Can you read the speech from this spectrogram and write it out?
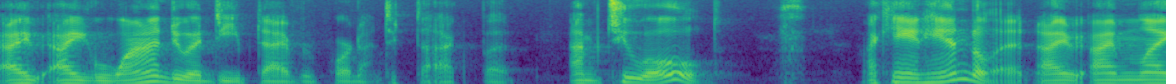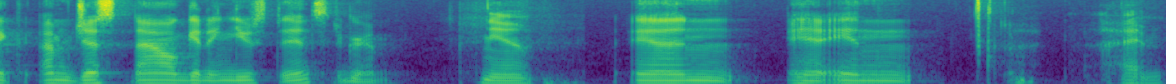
I, I want to do a deep dive report on TikTok, but I'm too old. I can't handle it. I I'm like I'm just now getting used to Instagram, Yeah. and and, and I'm.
